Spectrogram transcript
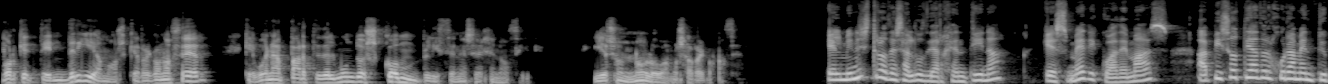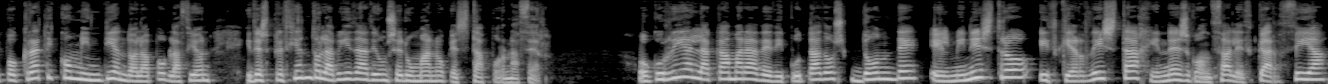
Porque tendríamos que reconocer que buena parte del mundo es cómplice en ese genocidio. Y eso no lo vamos a reconocer. El ministro de Salud de Argentina, que es médico además, ha pisoteado el juramento hipocrático mintiendo a la población y despreciando la vida de un ser humano que está por nacer. Ocurría en la Cámara de Diputados donde el ministro izquierdista Ginés González García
